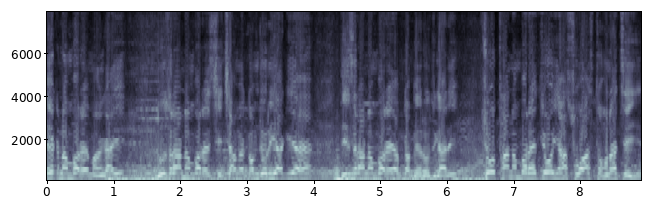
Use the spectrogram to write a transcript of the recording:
एक नंबर है महँगाई दूसरा नंबर है, शिक्षा में कमज़ोरी आ गया है। तीसरा नंबर है आपका बेरोजगारी। चौथा नंबर है जो यहाँ स्वास्थ्य होना चाहिए।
